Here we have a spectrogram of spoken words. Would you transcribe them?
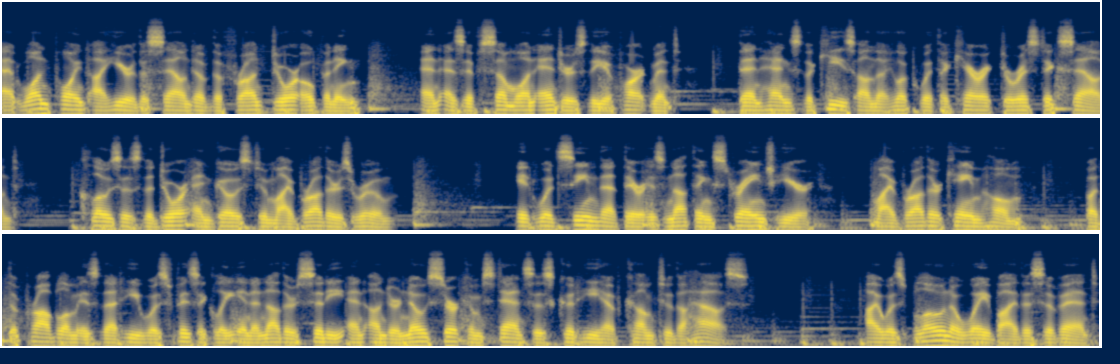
At one point I hear the sound of the front door opening, and as if someone enters the apartment, then hangs the keys on the hook with a characteristic sound, closes the door and goes to my brother's room. It would seem that there is nothing strange here, my brother came home, but the problem is that he was physically in another city and under no circumstances could he have come to the house. I was blown away by this event,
